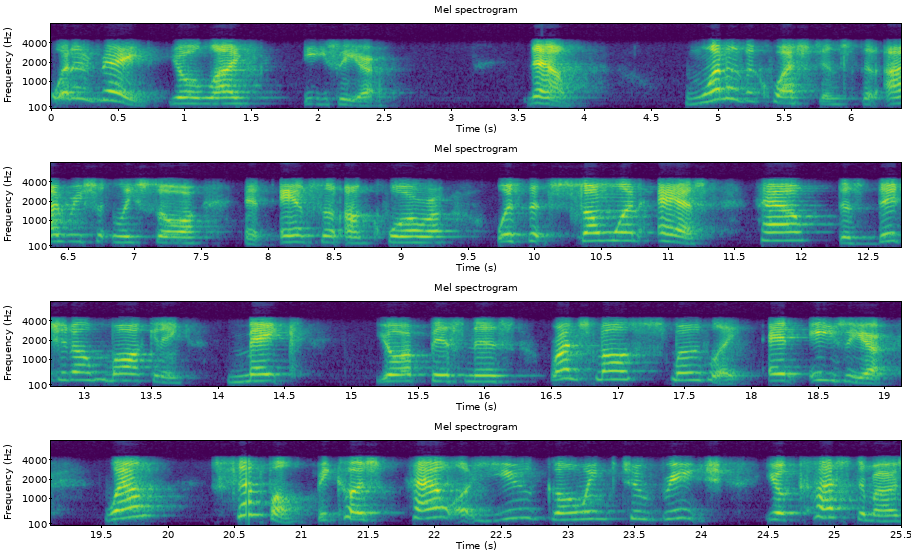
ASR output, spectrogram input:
would have made your life easier. Now, one of the questions that I recently saw and answered on Quora was that someone asked, How does digital marketing make your business run small, smoothly and easier? Well, simple, because how are you going to reach your customers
